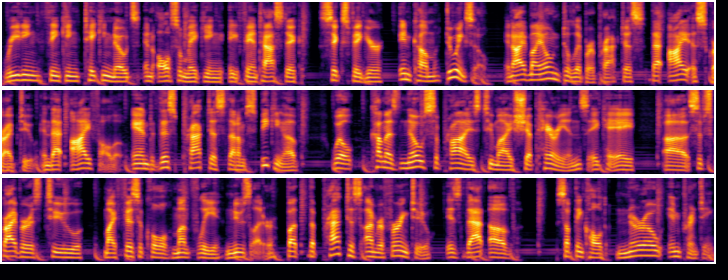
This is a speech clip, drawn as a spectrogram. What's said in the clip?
reading, thinking, taking notes, and also making a fantastic six figure income doing so. And I have my own deliberate practice that I ascribe to and that I follow. And this practice that I'm speaking of will come as no surprise to my Scheperians, aka uh, subscribers to my physical monthly newsletter. But the practice I'm referring to is that of something called neuro imprinting.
